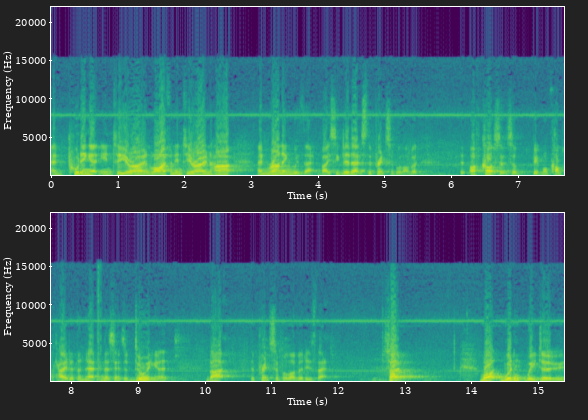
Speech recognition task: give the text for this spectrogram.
and putting it into your own life and into your own heart and running with that. Basically, that's the principle of it. Of course, it's a bit more complicated than that in the sense of doing it, but the principle of it is that. So, what wouldn't we do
